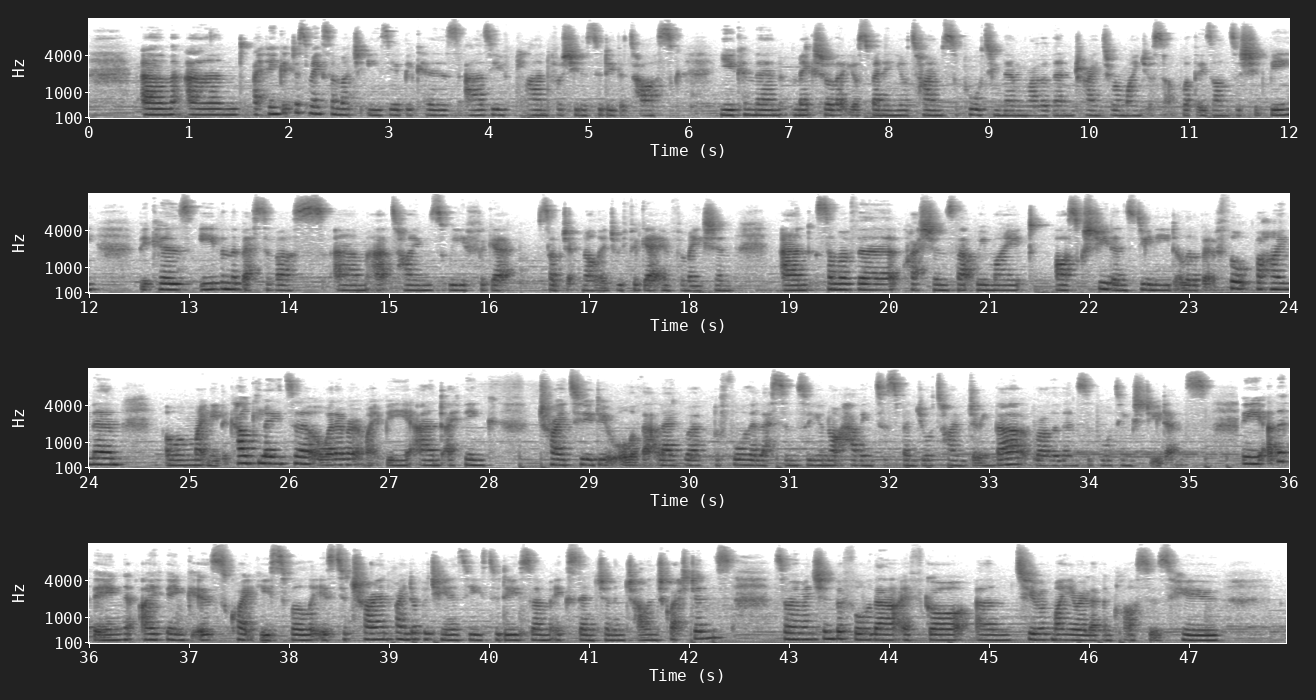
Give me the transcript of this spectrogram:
Um, and I think it just makes it much easier because as you've planned for students to do the task, you can then make sure that you're spending your time supporting them rather than trying to remind yourself what those answers should be. Because even the best of us, um, at times we forget subject knowledge, we forget information and some of the questions that we might ask students do need a little bit of thought behind them or might need a calculator or whatever it might be and I think try to do all of that legwork before the lesson so you're not having to spend your time doing that rather than supporting students. The other thing I think is quite useful is to try and find opportunities to do some extension and challenge questions. So I mentioned before that I've got um, two of my year 11 classes who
